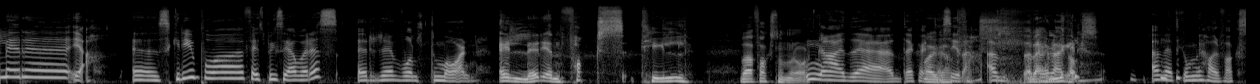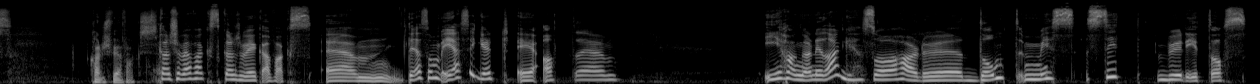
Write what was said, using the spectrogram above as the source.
Eller, eh, ja eh, Skriv på Facebook-sida vår Revoltmorgen. Eller en faks til Hva er faksnummeret vårt? Nei, det, det kan jeg ikke si. det jeg, jeg, det er hemmelig faks. Jeg vet ikke om vi har faks. Kanskje vi har faks. Kanskje vi har faks, kanskje vi ikke har faks. Um, det som er sikkert, er at um, i hangaren i dag så har du Don't Miss Sit Burritos,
